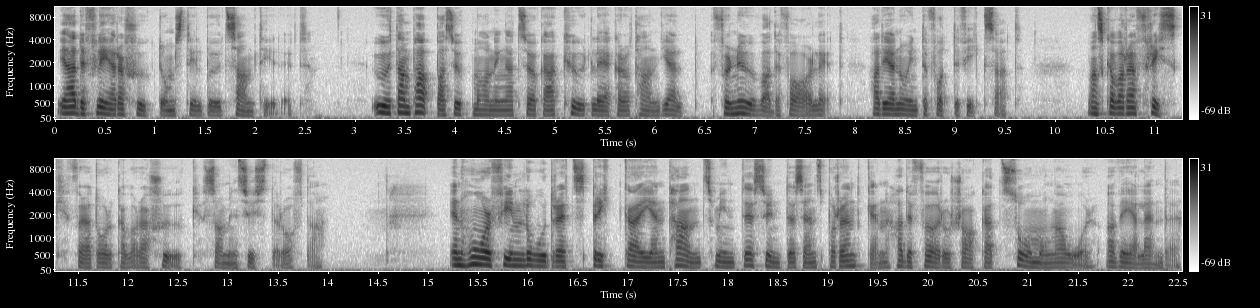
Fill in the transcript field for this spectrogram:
Jag hade flera sjukdomstillbud samtidigt. Utan pappas uppmaning att söka akutläkare och tandhjälp, för nu var det farligt, hade jag nog inte fått det fixat. Man ska vara frisk för att orka vara sjuk, sa min syster ofta. En hårfin lodrätt spricka i en tand som inte syntes ens på röntgen hade förorsakat så många år av elände.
